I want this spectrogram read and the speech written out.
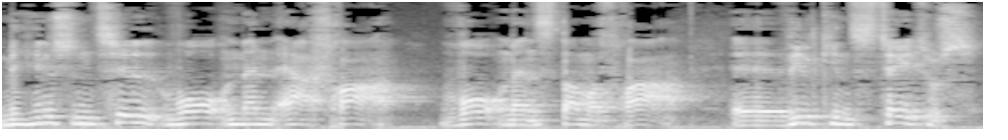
med hensyn til hvor man er fra, hvor man stammer fra, øh, hvilken status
